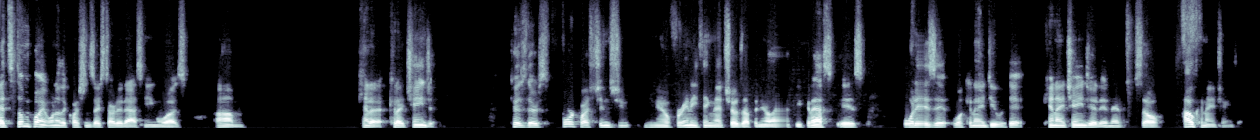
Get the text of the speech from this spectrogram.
at some point one of the questions I started asking was, um, "Can I could I change it?" Because there's four questions you you know for anything that shows up in your life you can ask is, "What is it? What can I do with it? Can I change it? And if so, how can I change it?"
